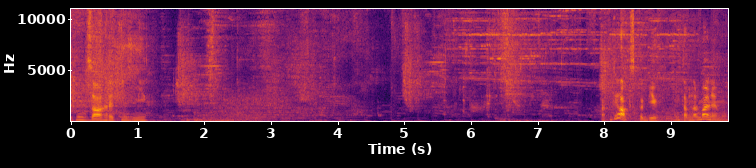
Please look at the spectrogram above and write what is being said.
Як він заграть не зміг. А куди Акс побіг? Він там нормально йому?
